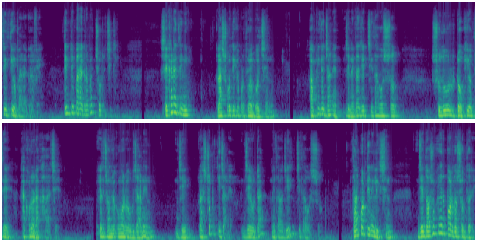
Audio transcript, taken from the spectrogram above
তৃতীয় প্যারাগ্রাফে। তিনটি প্যারাগ্রাফের ছোট চিঠি। সেখানে তিনি রাষ্ট্রপতিকে প্রথমে বলছেন, আপনি তো জানেন যে নেতাজির চিতাভস্য সুদূর টোকিওতে এখনও রাখা আছে। এটা চন্দ্রকুমার বাবু জানেন যে, রাষ্ট্রপতি জানেন যে ওটা নেতাজির চিতাভস্য তারপর তিনি লিখছেন যে, দশকের পর দশক ধরে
